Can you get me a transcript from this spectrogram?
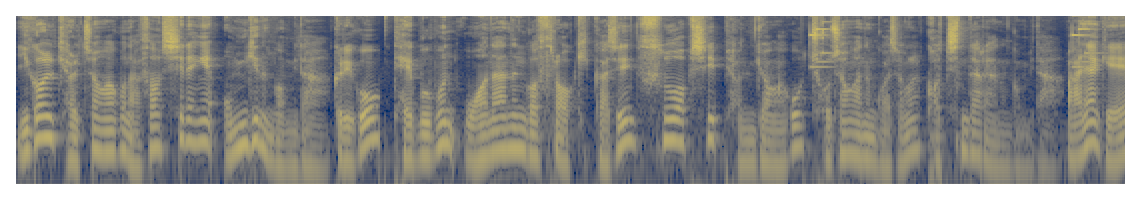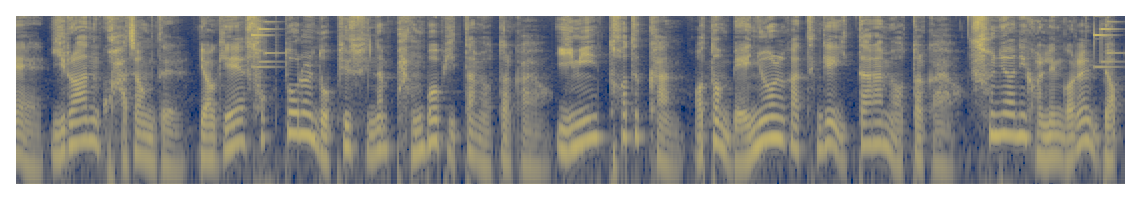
이걸 결정하고 나서 실행에 옮기는 겁니다. 그리고 대부분 원하는 것을 얻기까지 수없이 변경하고 조정하는 과정을 거친다라는 겁니다. 만약에 이러한 과정들 여기에 속도를 높일 수 있는 방법이 있다면 어떨까요? 이미 터득한 어떤 매뉴얼 같은 게 있다라면 어떨까요? 수년이 걸린 거를 몇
